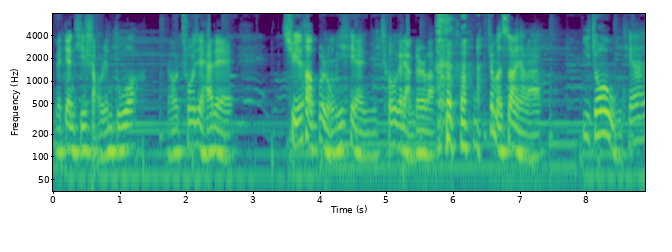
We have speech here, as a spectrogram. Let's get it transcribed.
因为电梯少人多，然后出去还得。去一趟不容易，你抽个两根儿吧。这么算下来，一周五天，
